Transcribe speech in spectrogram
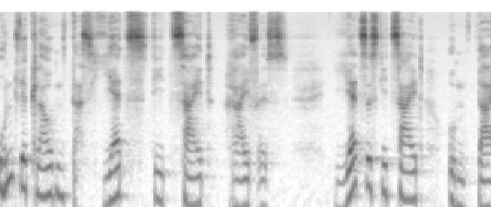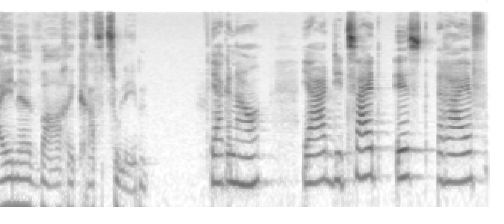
Und wir glauben, dass jetzt die Zeit reif ist. Jetzt ist die Zeit, um deine wahre Kraft zu leben. Ja, genau. Ja, die Zeit ist reif,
